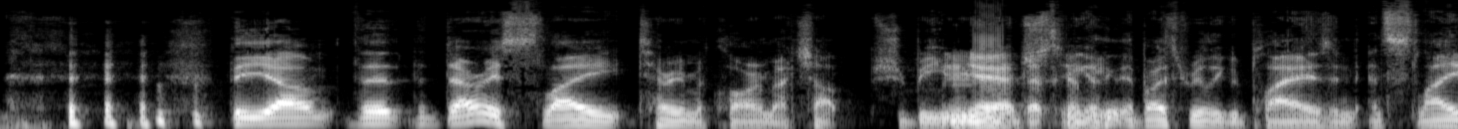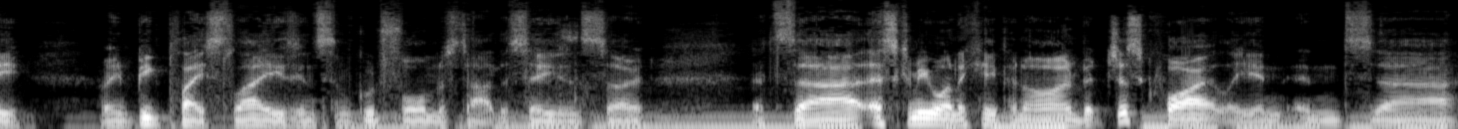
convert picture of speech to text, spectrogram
the um the the Darius Slay Terry McLaurin matchup should be really yeah, interesting. I think they're both really good players, and, and Slay I mean, big play Slay is in some good form to start the season, so that's uh, that's gonna be one to keep an eye on. But just quietly, and and uh,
